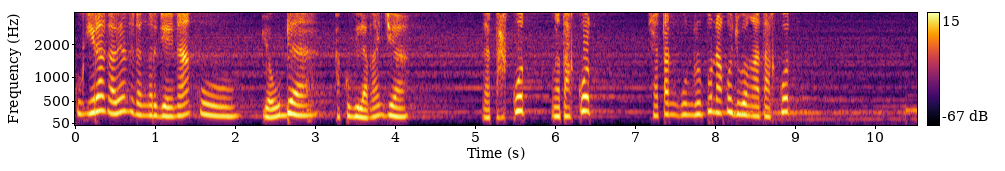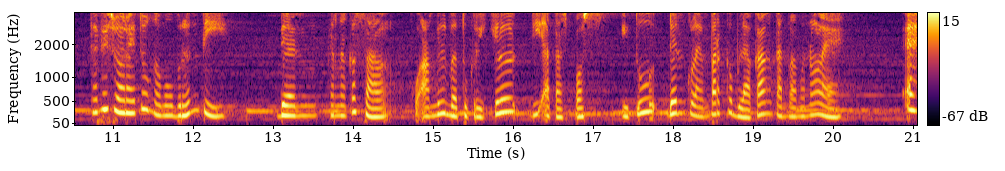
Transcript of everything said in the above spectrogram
Kukira kalian sedang ngerjain aku. Ya udah, aku bilang aja. Gak takut, gak takut. Setan gundul pun aku juga gak takut. Tapi suara itu gak mau berhenti. Dan karena kesal, ku ambil batu kerikil di atas pos itu dan kulempar ke belakang tanpa menoleh. Eh,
